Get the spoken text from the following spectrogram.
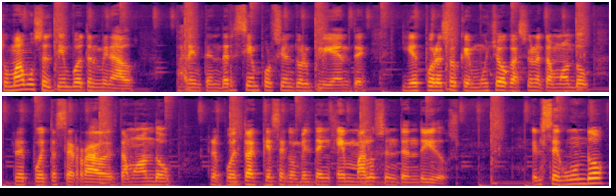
tomamos el tiempo determinado para entender 100% al cliente y es por eso que en muchas ocasiones estamos dando respuestas cerradas, estamos dando respuestas que se convierten en malos entendidos. El segundo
